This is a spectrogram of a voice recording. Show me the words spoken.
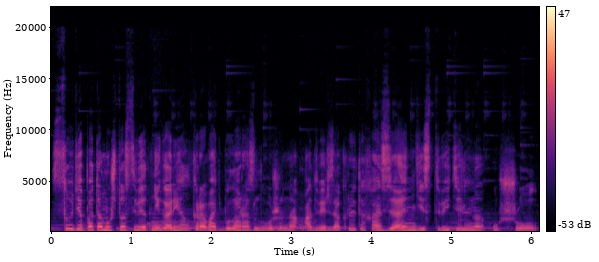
Судя по тому, что свет не горел, кровать была разложена, а дверь закрыта, хозяин действительно ушел.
